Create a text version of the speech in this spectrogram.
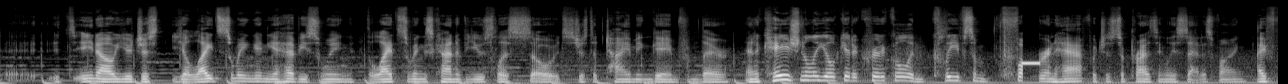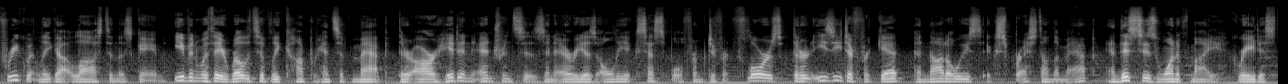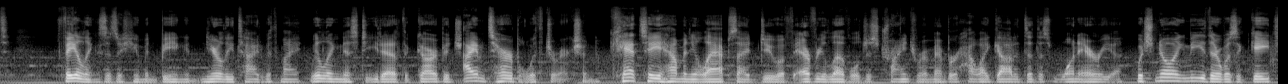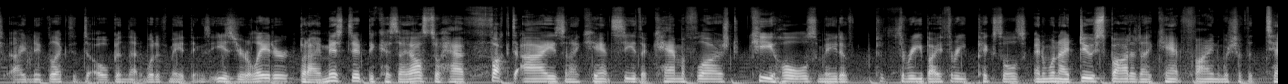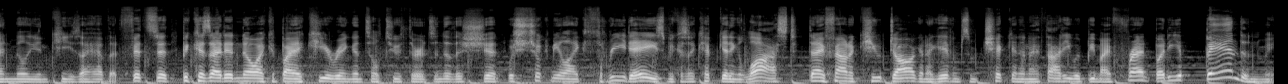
It's you know, you're just you light swing and you heavy swing. The light swing's kind of useless, so it's just a timing game from there. And occasionally you'll get a critical and cleave some fucker in half, which is surprisingly satisfying. I frequently got lost in this game. Even with a relatively comprehensive map, there are hidden entrances and areas only accessible from different floors that are easy to forget and not always expressed on the map. And this is one of my greatest failings as a human being, nearly tied with my willingness to eat out of the garbage. I am terrible with direction. Can't tell you how many laps I'd do of every level just trying to remember how I got into this one area, which knowing me there was a gate I neglected to open that would have made things easier later, but I missed it because I also have fucked eyes and I can't see the camouflaged keyholes made of 3 by 3 pixels, and when I do spot it, I can't find which of the 10 million keys I have that fits it because I didn't know I could buy a keyring until two thirds into this shit, which took me like three days because I kept getting lost. Then I found a cute dog and I gave him some chicken and I thought he would be my friend, but he abandoned me.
